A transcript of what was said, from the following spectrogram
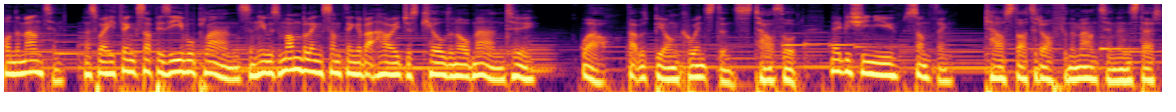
On the mountain. That's where he thinks up his evil plans, and he was mumbling something about how he just killed an old man, too. Well, that was beyond coincidence, Tao thought. Maybe she knew something. Tao started off for the mountain instead.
